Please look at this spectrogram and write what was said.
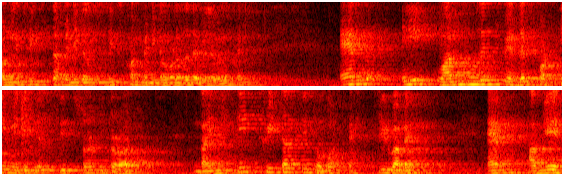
অনলি ছিক্সটা মেডিকেল ছিক্সখন মেডিকেল কলেজত এভেইলেবল আছে। এণ্ড এই one thousand three hundred forty medical চিটছৰ ভিতৰত নাইণ্টি থ্ৰীটা চিট হ'ব এছ চিৰ বাবে। And again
